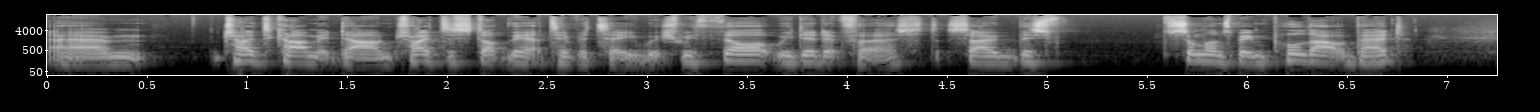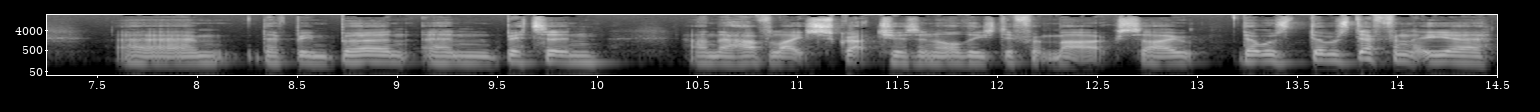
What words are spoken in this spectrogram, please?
um, tried to calm it down, tried to stop the activity, which we thought we did at first. So this someone's been pulled out of bed, um, they've been burnt and bitten, and they have like scratches and all these different marks. So there was there was definitely a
